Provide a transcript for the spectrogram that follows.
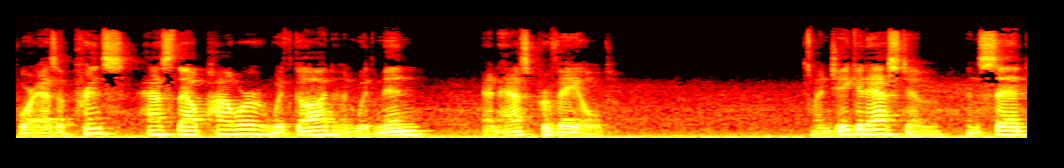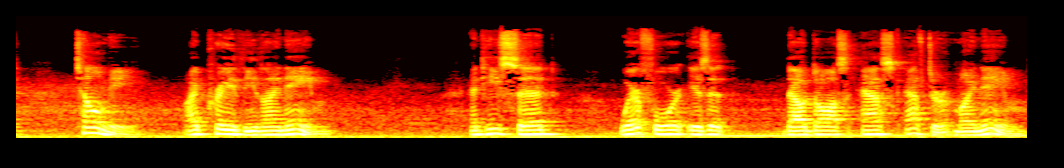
For as a prince hast thou power with God and with men, and hast prevailed. And Jacob asked him, and said, Tell me, I pray thee thy name. And he said, Wherefore is it thou dost ask after my name?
